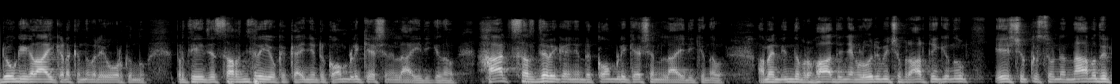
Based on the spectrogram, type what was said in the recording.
രോഗികളായി കിടക്കുന്നവരെ ഓർക്കുന്നു. പ്രത്യേകിച്ച് സർജറിയൊക്കെ കഴിഞ്ഞിട്ട് കോംപ്ലിക്കേഷനിലായിരിക്കുന്നവർ ഹാർട്ട് സർജറി കഴിഞ്ഞിട്ട് കോംപ്ലിക്കേഷനിലായിരിക്കുന്നവർ അവൻ ഇന്ന് പ്രഭാതത്തിൽ ഞങ്ങൾ ഒരുമിച്ച് പ്രാർത്ഥിക്കുന്നു. യേശു ക്രിസ്തുവിന്റെ നാമത്തിൽ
